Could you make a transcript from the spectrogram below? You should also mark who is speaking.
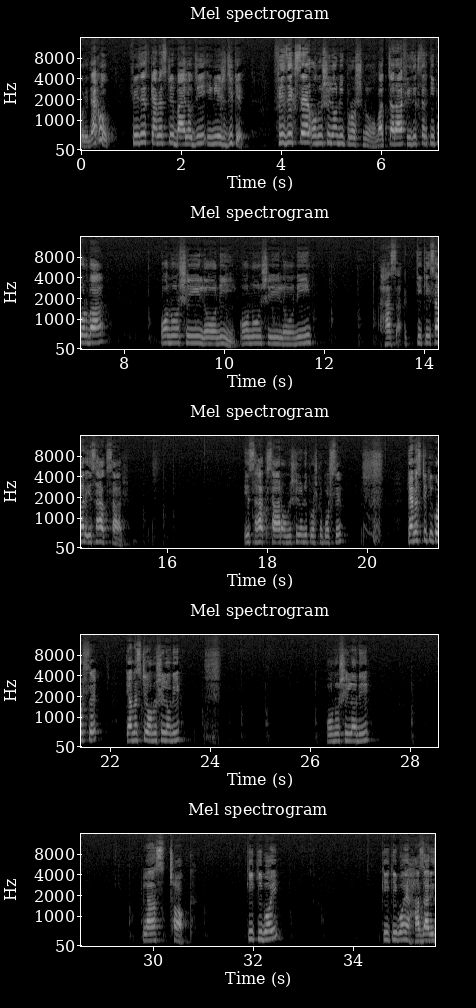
Speaker 1: করি। দেখো physics chemistry biology English GK ফিজিক্সের অনুশীলনী প্রশ্ন। বাচ্চারা ফিজিক্সের কি পড়বা? অনুশীলনী অনুশীলনী। কি কি sir? Ishaq sir. Ishaq sir অনুশীলনী প্রশ্ন পড়ছে। কেমিস্ট্রি কি করছে? কেমিস্ট্রি অনুশীলনী। অনুশীলনী প্লাস ছক কি কি বই? কি কি বই? হাজারি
